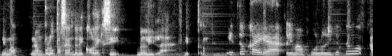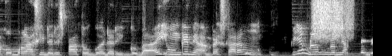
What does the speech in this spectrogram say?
5, 60% dari koleksi beli lah gitu. Itu kayak 50 itu tuh akumulasi dari sepatu gue dari gue bayi mungkin ya sampai sekarang kayaknya belum belum nyampe di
